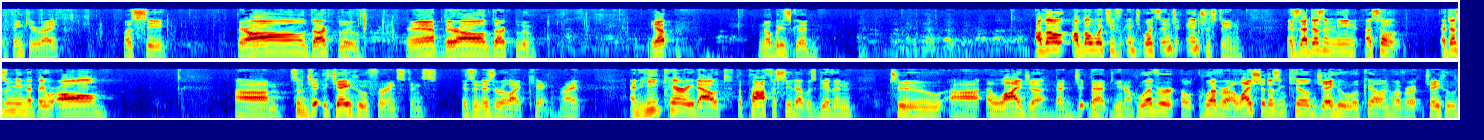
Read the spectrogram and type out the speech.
I think you're right. Let's see. They're all dark blue. Yep, they're all dark blue. Yep. Nobody's good. Although, although what you what's in, interesting is that doesn't mean uh, so that doesn't mean that they were all. Um, so Jehu, for instance, is an Israelite king, right? And he carried out the prophecy that was given to uh, Elijah that, that you know, whoever, whoever Elisha doesn't kill, Jehu will kill, and whoever Jehu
